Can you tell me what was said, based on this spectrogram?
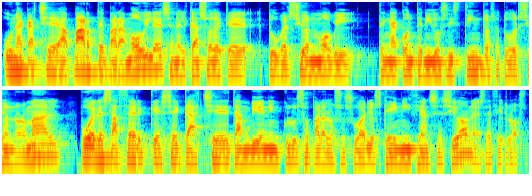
una caché aparte para móviles en el caso de que tu versión móvil tenga contenidos distintos a tu versión normal. Puedes hacer que se caché también incluso para los usuarios que inician sesión, es decir, los,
